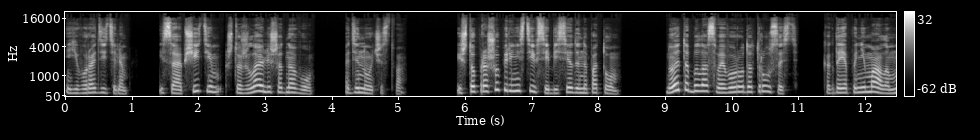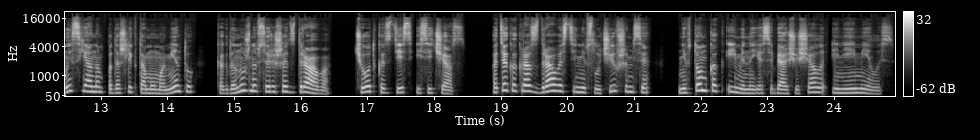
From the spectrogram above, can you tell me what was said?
и его родителям и сообщить им, что желаю лишь одного одиночество. И что прошу перенести все беседы на потом. Но это была своего рода трусость, когда я понимала, мы с Яном подошли к тому моменту, когда нужно все решать здраво, четко здесь и сейчас. Хотя как раз здравости не в случившемся, не в том, как именно я себя ощущала и не имелось.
